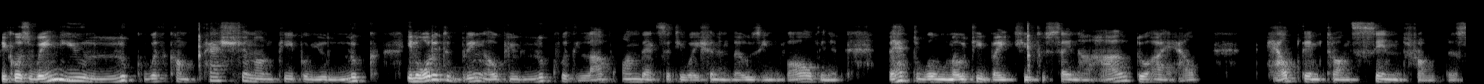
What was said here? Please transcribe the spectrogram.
Because when you look with compassion on people, you look, in order to bring hope, you look with love on that situation and those involved in it. That will motivate you to say, now, how do I help? Help them transcend from this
